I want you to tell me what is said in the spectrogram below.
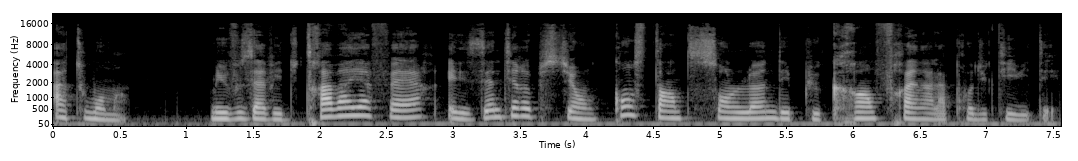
à tout moment. Mais vous avez du travail à faire et les interruptions constantes sont l'un des plus grands freins à la productivité.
